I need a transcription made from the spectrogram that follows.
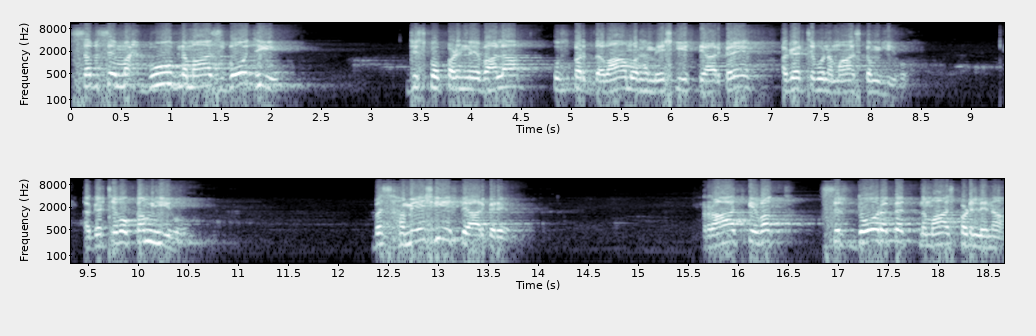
سب سے محبوب نماز وہ تھی جس کو پڑھنے والا اس پر دوام اور ہمیشگی اختیار کرے، اگرچہ وہ نماز کم ہی ہو۔ اگرچہ وہ کم ہی ہو۔ بس ہمیشگی اختیار کرے۔ رات کے وقت صرف دو رکت نماز پڑھ لینا۔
